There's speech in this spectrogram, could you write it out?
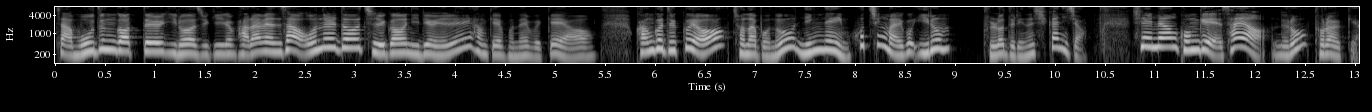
자, 모든 것들 이루어지길 바라면서 오늘도 즐거운 일요일 함께 보내볼게요. 광고 듣고요. 전화번호, 닉네임, 호칭 말고 이름 불러드리는 시간이죠. 실명 공개 사연으로 돌아올게요.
